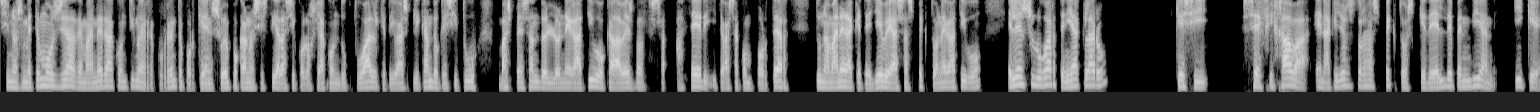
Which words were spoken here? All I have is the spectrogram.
si nos metemos ya de manera continua y recurrente, porque en su época no existía la psicología conductual que te iba explicando que si tú vas pensando en lo negativo cada vez vas a hacer y te vas a comportar de una manera que te lleve a ese aspecto negativo, él en su lugar tenía claro que si se fijaba en aquellos otros aspectos que de él dependían y que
